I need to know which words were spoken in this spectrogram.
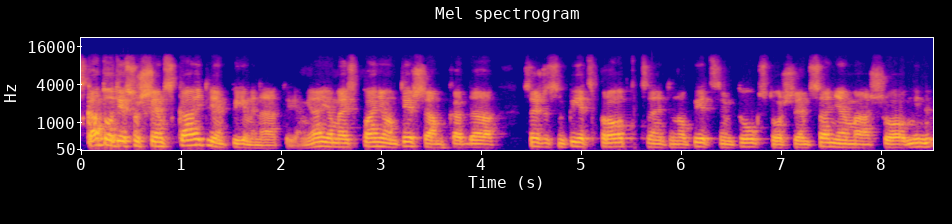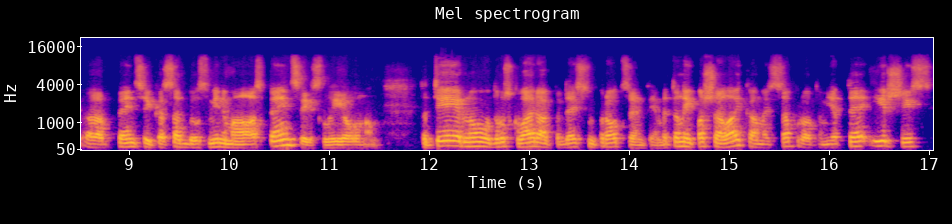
Skatoties uz šiem skaitļiem pieminētiem, ja, ja mēs paņemam tiešām, kad uh, 65% no 500 tūkstošiem saņem šo min, pensiju, kas atbilst minimālās pensijas lielumam tad tie ir nu, drusku vairāk par 10%. Bet tādā pašā laikā mēs saprotam, ja te ir šis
